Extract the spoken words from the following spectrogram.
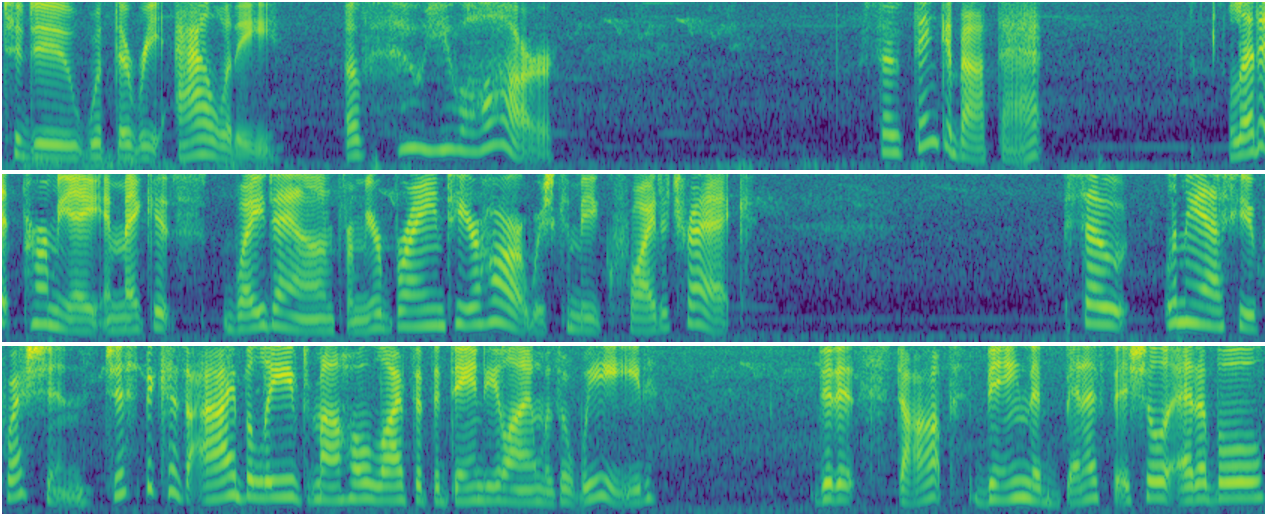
to do with the reality of who you are. So think about that. Let it permeate and make its way down from your brain to your heart, which can be quite a trek. So let me ask you a question. Just because I believed my whole life that the dandelion was a weed, did it stop being the beneficial, edible,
